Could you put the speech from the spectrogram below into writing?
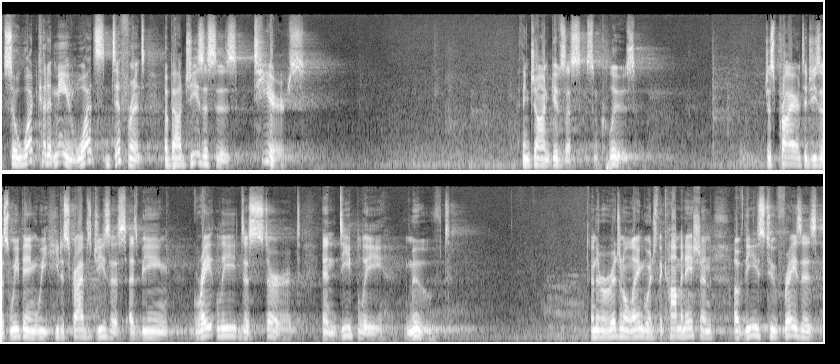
So, what could it mean? What's different about Jesus' tears? I think John gives us some clues. Just prior to Jesus weeping, we, he describes Jesus as being greatly disturbed and deeply moved. In their original language, the combination of these two phrases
